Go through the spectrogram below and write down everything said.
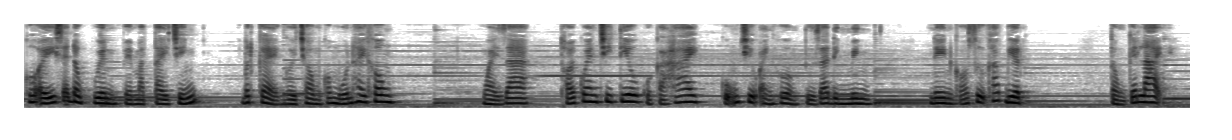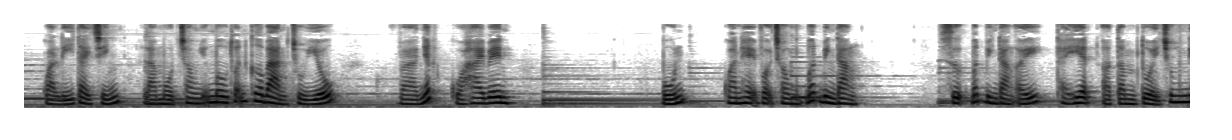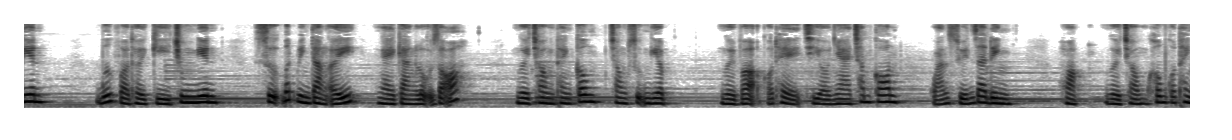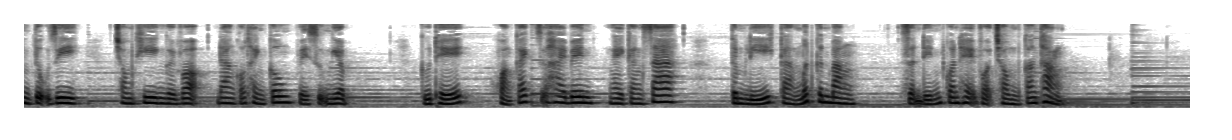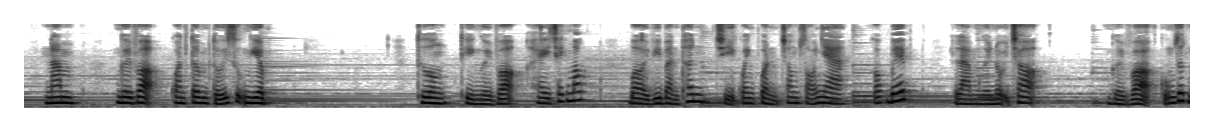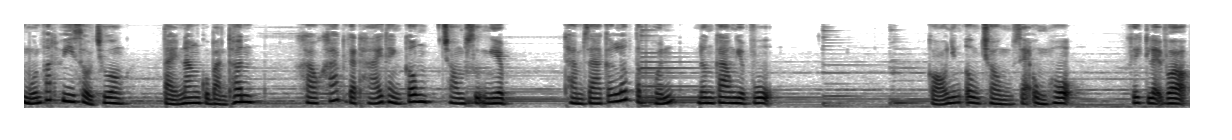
cô ấy sẽ độc quyền về mặt tài chính bất kể người chồng có muốn hay không ngoài ra thói quen chi tiêu của cả hai cũng chịu ảnh hưởng từ gia đình mình nên có sự khác biệt tổng kết lại quản lý tài chính là một trong những mâu thuẫn cơ bản chủ yếu và nhất của hai bên 4. Quan hệ vợ chồng bất bình đẳng Sự bất bình đẳng ấy thể hiện ở tầm tuổi trung niên. Bước vào thời kỳ trung niên, sự bất bình đẳng ấy ngày càng lộ rõ. Người chồng thành công trong sự nghiệp. Người vợ có thể chỉ ở nhà chăm con, quán xuyến gia đình. Hoặc người chồng không có thành tựu gì trong khi người vợ đang có thành công về sự nghiệp. Cứ thế, khoảng cách giữa hai bên ngày càng xa, tâm lý càng mất cân bằng, dẫn đến quan hệ vợ chồng căng thẳng. 5. Người vợ quan tâm tới sự nghiệp. Thường thì người vợ hay trách móc bởi vì bản thân chỉ quanh quẩn trong xó nhà, góc bếp, làm người nội trợ. Người vợ cũng rất muốn phát huy sở trường, tài năng của bản thân, khao khát gặt hái thành công trong sự nghiệp, tham gia các lớp tập huấn nâng cao nghiệp vụ. Có những ông chồng sẽ ủng hộ, khích lệ vợ,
